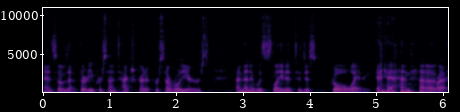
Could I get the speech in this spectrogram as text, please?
And so it was at 30% tax credit for several years. And then it was slated to just go away. and, uh, right.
